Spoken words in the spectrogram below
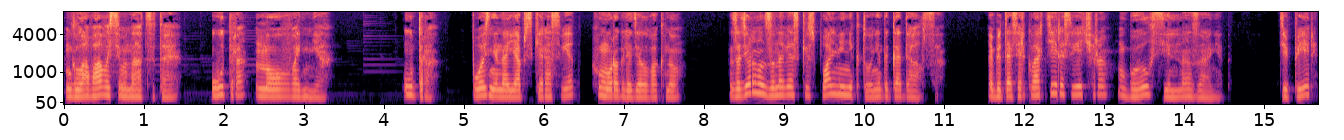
Глава 18. Утро нового дня. Утро. Поздний ноябрьский рассвет хмуро глядел в окно. Задернуть занавески в спальне никто не догадался. Обитатель квартиры с вечера был сильно занят. Теперь,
